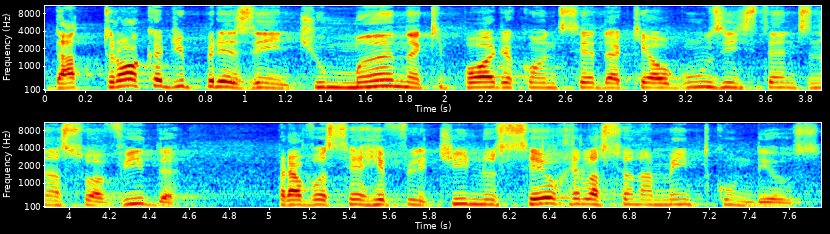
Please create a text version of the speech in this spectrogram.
da troca de presente humana que pode acontecer daqui a alguns instantes na sua vida para você refletir no seu relacionamento com Deus.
